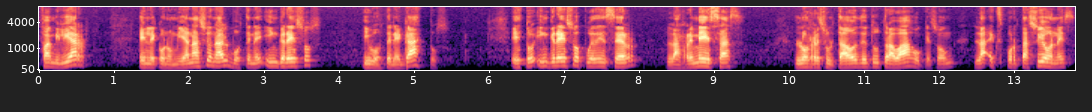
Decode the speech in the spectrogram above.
familiar. En la economía nacional vos tenés ingresos y vos tenés gastos. Estos ingresos pueden ser las remesas, los resultados de tu trabajo, que son las exportaciones,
